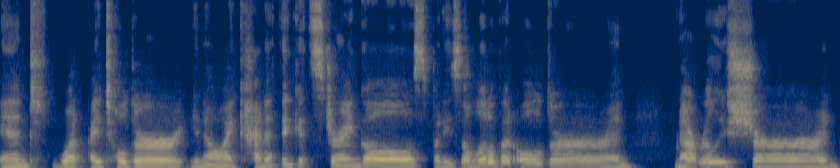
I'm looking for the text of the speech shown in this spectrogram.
and what I told her, you know, I kind of think it strangles, but he's a little bit older and not really sure. And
